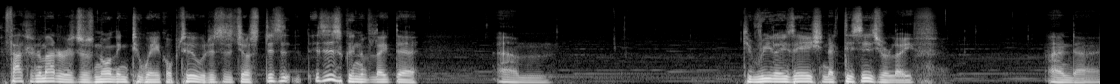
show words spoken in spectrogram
the fact of the matter is, there's nothing to wake up to. This is just this is this is kind of like the um the realization that this is your life, and uh,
